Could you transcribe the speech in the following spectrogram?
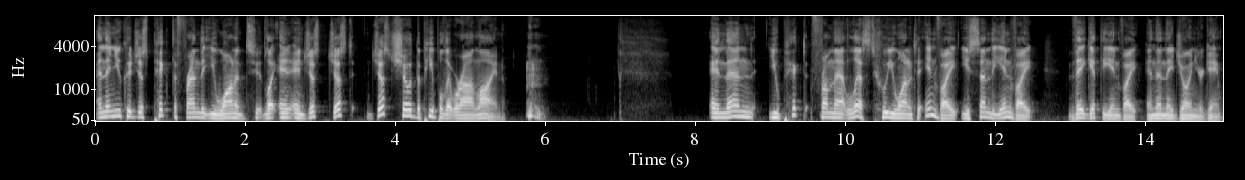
and then you could just pick the friend that you wanted to like and, and just just just showed the people that were online. And then you picked from that list who you wanted to invite. You send the invite. They get the invite and then they join your game.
